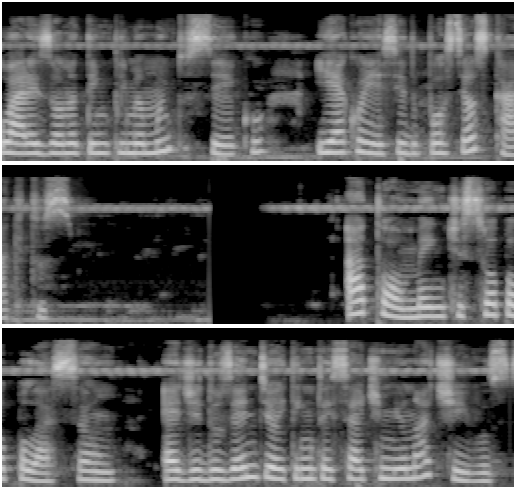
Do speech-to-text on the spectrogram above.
O Arizona tem um clima muito seco e é conhecido por seus cactos. Atualmente, sua população é de 287 mil nativos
